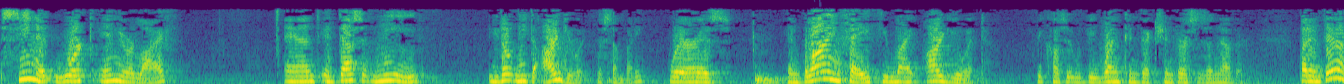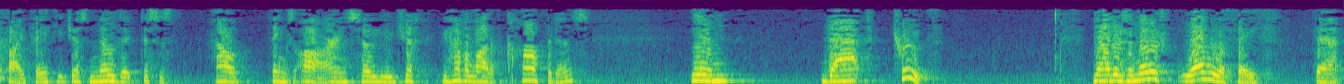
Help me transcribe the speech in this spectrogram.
seen it work in your life, and it doesn't need, you don't need to argue it with somebody. Whereas in blind faith, you might argue it because it would be one conviction versus another. But in verified faith, you just know that this is how things are, and so you just you have a lot of confidence in that truth. Now, there's another level of faith that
